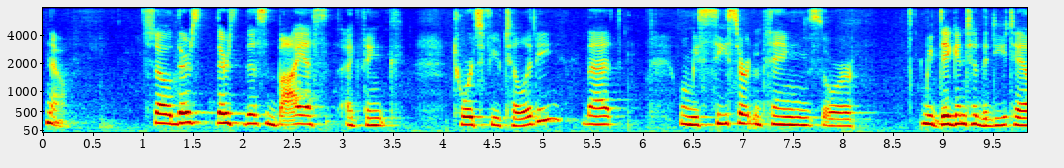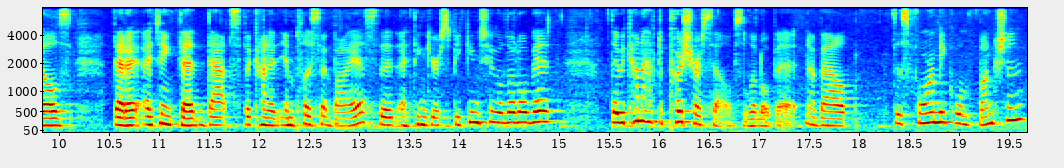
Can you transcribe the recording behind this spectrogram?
No. So there's there's this bias, I think, towards futility that when we see certain things or we dig into the details, that I, I, think that that's the kind of implicit bias that I think you're speaking to a little bit, that we kind of have to push ourselves a little bit about does form equal function?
